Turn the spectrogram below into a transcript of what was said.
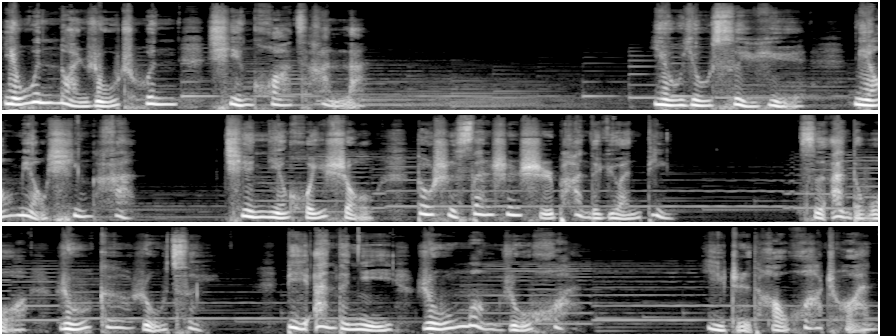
也温暖如春，鲜花灿烂。悠悠岁月。渺渺星汉，千年回首，都是三生石畔的缘定。此岸的我如歌如醉，彼岸的你如梦如幻。一只桃花船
